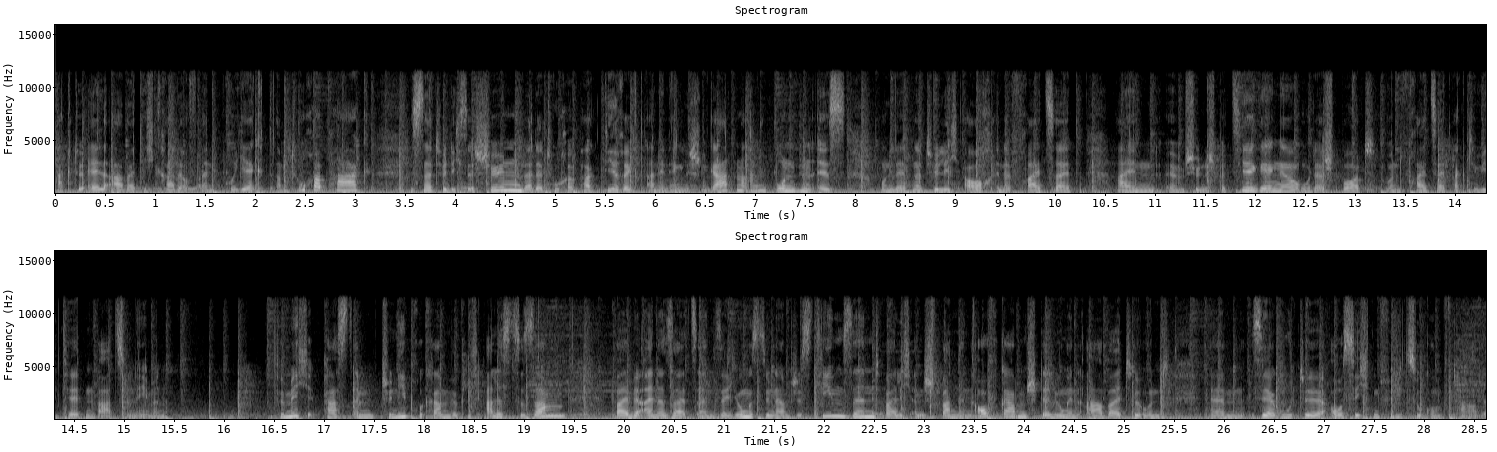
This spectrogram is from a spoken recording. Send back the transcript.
Aktuell arbeite ich gerade auf einem Projekt am Tucherpark. Ist natürlich sehr schön, weil der Tucherpark direkt an den englischen Garten angebunden ist und lädt natürlich auch in der Freizeit ein, ähm, schöne Spaziergänge oder Sport- und Freizeitaktivitäten wahrzunehmen. Für mich passt im Trainee-Programm wirklich alles zusammen weil wir einerseits ein sehr junges, dynamisches Team sind, weil ich an spannenden Aufgabenstellungen arbeite und ähm, sehr gute Aussichten für die Zukunft habe.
